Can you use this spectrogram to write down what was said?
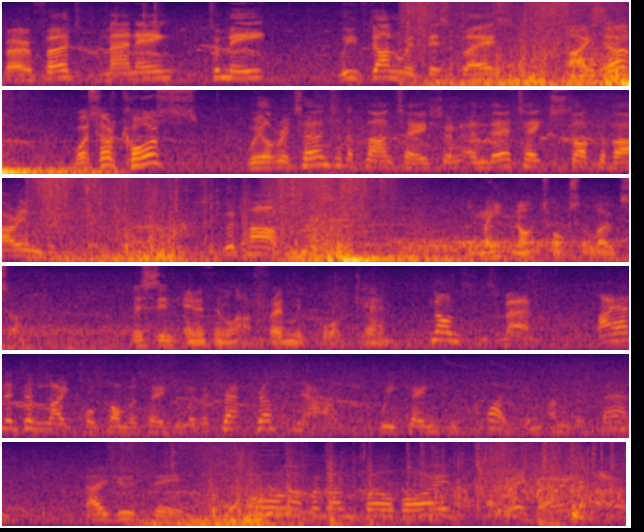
Burford, Manning, to me. We've done with this place. Aye, sir. What's our course? We'll return to the plantation and there take stock of our inventory. It's a good harvest. You might not talk so loud, sir. This isn't anything like a friendly port, Ken. Nonsense, man. I had a delightful conversation with a chap just now. We came to quite an understanding. As you see. All up and unfurl, boys. We're going home.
